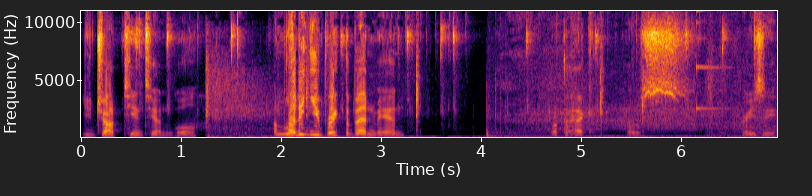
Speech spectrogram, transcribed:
you dropped TNT on wool? I'm letting you break the bed, man. What the heck? That was crazy.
